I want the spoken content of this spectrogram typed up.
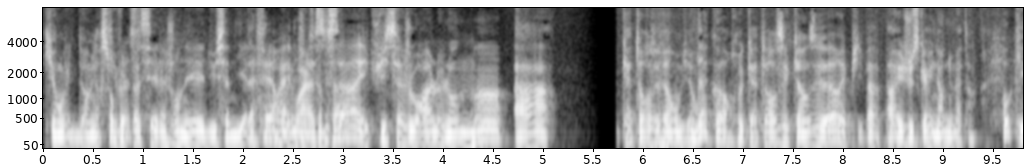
qui ont envie de dormir sur Qui veulent place. passer la journée du samedi à la ferme, Ouais, voilà, c'est ça. Et puis ça jouera le lendemain à 14h environ. D'accord. Entre 14 et 15h, et puis bah, pareil jusqu'à 1h du matin. Ok.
